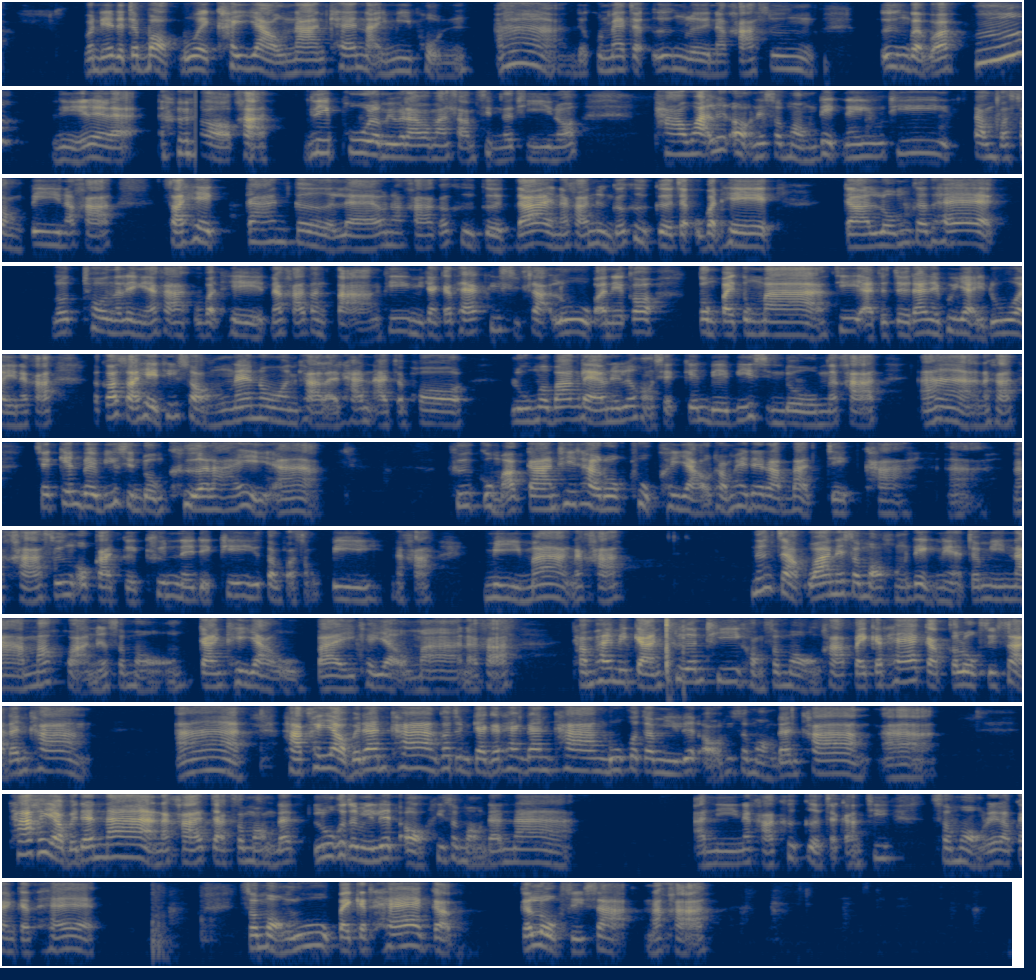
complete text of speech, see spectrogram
วันนี้เดี๋ยวจะบอกด้วยเขย่านานแค่ไหนมีผล อ่า เดี๋ยวคุณแม่จะอึ้งเลยนะคะ ซึ่งอึ้งแบบว่าหืออย่างนี้เลยแหละ ต่อค่ะ รีบพูดเรามีเวลาประมาณ 30 นาทีเนาะ ภาวะเลือดออกในสมองเด็กในอายุที่ต่ำกว่า 2 ปีนะคะ สาเหตุการเกิดแล้วนะคะ ก็คือเกิดได้นะคะหนึ่งก็คือเกิดจากอุบัติเหตุ การล้มกระแทกรถชนอะไรอย่างเงี้ยค่ะ อุบัติเหตุนะคะต่างๆ ที่มีการกระแทกที่ศีรษะลูก อันนี้ก็ ตรงไปตรงมาที่อาจจะเจอได้ในผู้ใหญ่ด้วยนะคะ แล้วก็สาเหตุที่ 2 แน่นอนค่ะ หลายท่านอาจจะพอรู้มาบ้างแล้วในเรื่องของ second baby syndrome นะคะอ่านะคะ second baby syndrome คืออะไรอ่าคือกลุ่มอาการที่ทารกถูกเขย่าทำให้ได้รับบาดเจ็บค่ะอ่านะคะ ซึ่งโอกาสเกิดขึ้นในเด็กที่อายุต่ำกว่า 2 ปีนะคะ มีมากนะคะเนื่องจากว่าในสมองของเด็กเนี่ยจะมีน้ำมากกว่าเนื้อสมอง การเขย่าไปเขย่ามานะคะ ทำให้มีการเคลื่อนที่ของสมองค่ะ ไปกระแทกกับกระโหลกศีรษะด้านข้างอ่าหากเขย่าไปด้านข้าง ก็จะมีการกระแทกด้านข้าง ลูกก็จะมีเลือดออกที่สมองด้านข้างอ่าถ้าเขย่าไปด้านหน้านะคะ จากสมองด้านลูกก็จะมีเลือดออกที่สมองด้านหน้า อันนี้นะคะคือเกิดจากการที่สมองได้รับการกระแทก สมองลูกไปกระแทกกับกระโหลกศีรษะนะคะ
